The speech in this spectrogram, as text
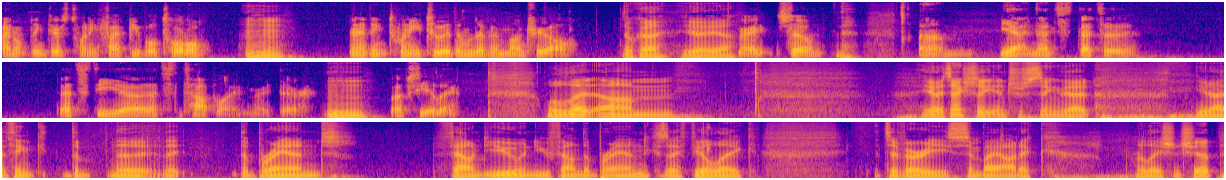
I don't think there's 25 people total. Mm-hmm. And I think 22 of them live in Montreal. Okay. Yeah. Yeah. Right. So, um, yeah, and that's that's a that's the uh, that's the top line right there mm-hmm. of Ciele. Well, let um, you know, it's actually interesting that you know I think the the the, the brand found you and you found the brand because I feel like it's a very symbiotic relationship.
